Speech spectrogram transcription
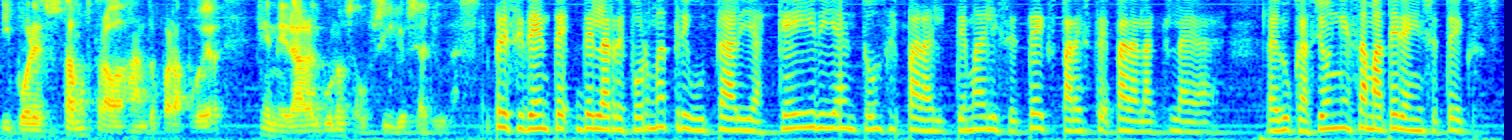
y por eso estamos trabajando para poder generar algunos auxilios y ayudas. Presidente, de la reforma tributaria, ¿qué iría entonces para el tema del ICETEX, para, este, para la, educación en esa materia en ICETEX?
